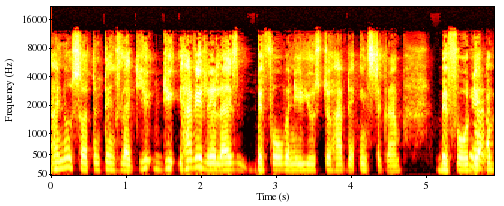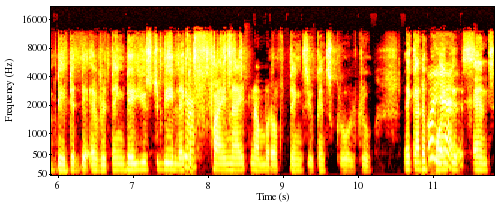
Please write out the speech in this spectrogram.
I know certain things like you, do you have you realized before when you used to have the Instagram, before they updated the everything, there used to be like a finite number of things you can scroll through. Like at a oh point it ends.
